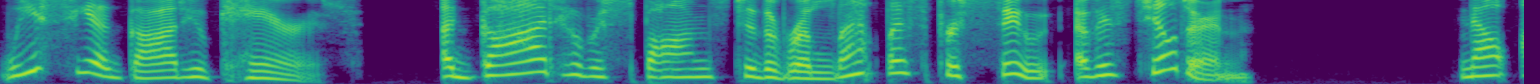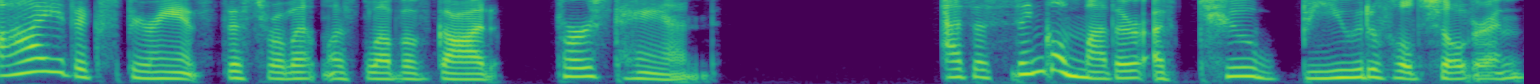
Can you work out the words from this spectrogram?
we see a God who cares, a God who responds to the relentless pursuit of his children. Now, I've experienced this relentless love of God firsthand. As a single mother of two beautiful children,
